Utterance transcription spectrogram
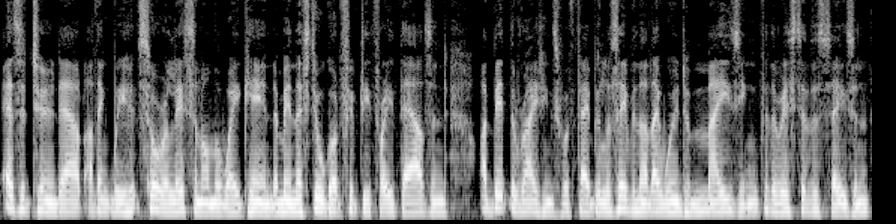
As it turned out, I think we saw a lesson on the weekend. I mean, they still got 53,000. I bet the ratings were fabulous, even though they weren't amazing for the rest of the season.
